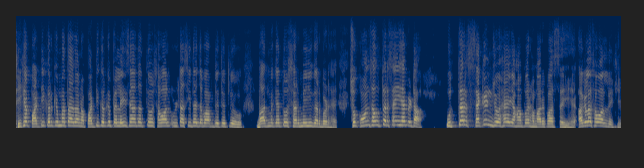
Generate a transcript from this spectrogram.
ठीक है, पार्टी करके मत आ जाना, पार्टी करके पहले ही से आ जाते हो, सवाल उल्टा सीधा जवाब दे देते हो, बाद में कहते हो सर में ही गड़बड़ है। सो कौन सा उत्तर सही है बेटा? उत्तर सेकंड जो है, यहाँ पर हमारे पास सही है। अगला सवाल देखिए।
